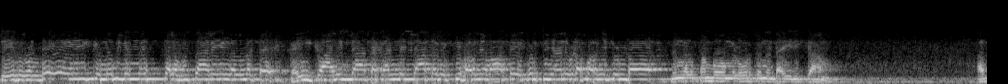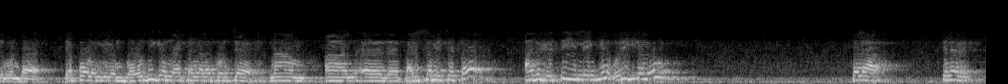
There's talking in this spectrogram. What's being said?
ചെയ്തുകൊണ്ടേയിരിക്കുന്നത് എന്ന് ചില നിന്നിട്ട് കൈകാലില്ലാത്ത കണ്ണില്ലാത്ത വ്യക്തി പറഞ്ഞ വാർത്തയെക്കുറിച്ച് ഞാനിവിടെ പറഞ്ഞിട്ടുണ്ട്. നിങ്ങൾ സംഭവങ്ങൾ ഓർക്കുന്നുണ്ടായിരിക്കാം. അതുകൊണ്ട് എപ്പോഴെങ്കിലും ഭൗതിക നേട്ടങ്ങളെക്കുറിച്ച് നാം പരിശ്രമിച്ചിട്ട് അത് കിട്ടിയില്ലെങ്കിൽ ഒരിക്കലും ചില ചിലർ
